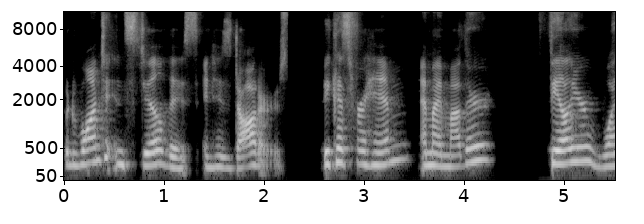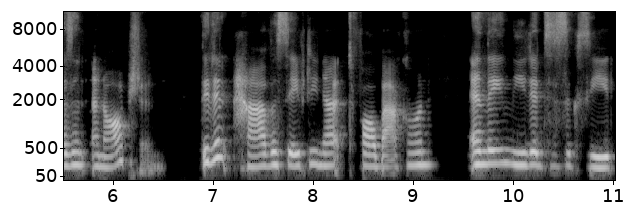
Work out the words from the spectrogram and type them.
would want to instill this in his daughters. Because for him and my mother, failure wasn't an option. They didn't have a safety net to fall back on, and they needed to succeed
